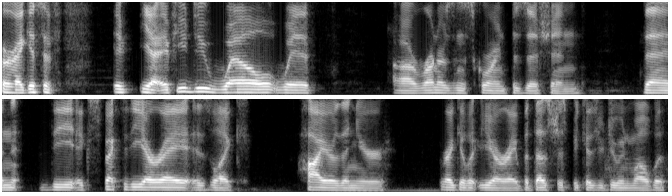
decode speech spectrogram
or I guess if if yeah, if you do well with uh, runners in scoring position, then the expected ERA is like higher than your regular ERA, but that's just because you're doing well with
